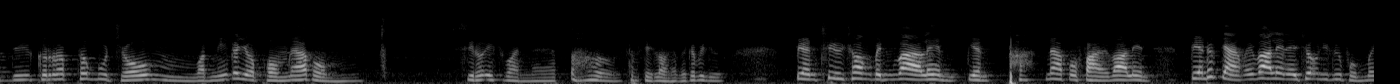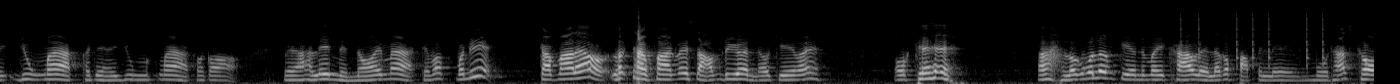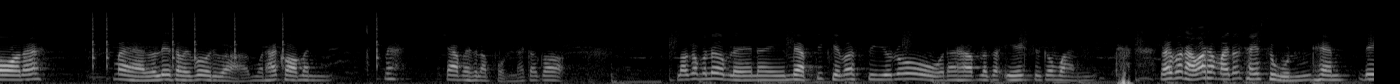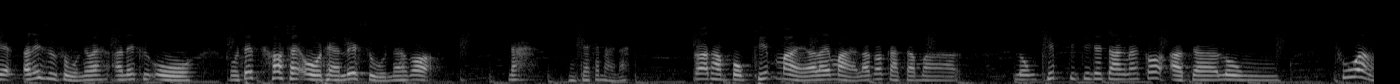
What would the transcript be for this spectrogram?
วัสดีครับท่านผู้ชม วันนี้ก็อยู่กับผมนะครับผม Zero X One นะครับเออสับเสียงหล่อทำไมก็ไม่รู้เปลี่ยนชื่อช่องเป็นว่าเล่น เปลี่ยนหน้าโปรไฟล์เป็นว่าเล่น เปลี่ยนทุกอย่างเป็นว่าเล่นในช่วงนี้คือผมไม่ยุ่งมากเข้าใจไหมยุ่งมากๆแล้วก็ เวลาเล่นเนี่ยน้อยมาก แต่ว่าวันนี้กลับมาแล้วหลังจากผ่านไปสามเดือนโอเคไหมโอเคอะเราก็มาเริ่มเกมในไมค์คราฟเลยแล้วก็ปรับไปเลยโหมดทัสคอร์นะ แหมเราเล่น s ซ r v เ r ดีกว่าโหมดทัสคอร์มันนะยากไปสำหรับผมนะก็ก็ เราก็มาเริ่มเลยในแมปที่เขียนว่า zero นะครับ แล้วก็ x แล้วก็ one แล้วก็ถามว่าทำไมต้องใช้ศูนย์แทนเดอันนี้คือศูนย์ใช่ไหมอันนี้คือ o ผมใช้ชอบใช้ o แทนเลขศูนย์นะก็นะมีใจกันหน่อยนะ ก็ทำปกคลิปใหม่อะไรใหม่ แล้วก็กะจะมาลงคลิปจริงๆจังๆนะก็อาจจะลงช่วง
